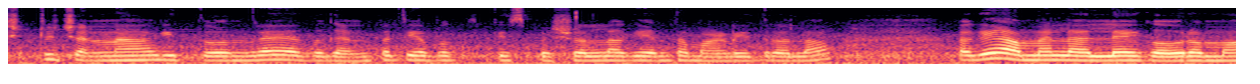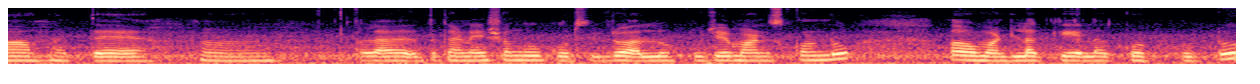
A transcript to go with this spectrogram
ಎಷ್ಟು ಚೆನ್ನಾಗಿತ್ತು ಅಂದರೆ ಅದು ಗಣಪತಿ ಹಬ್ಬಕ್ಕೆ ಸ್ಪೆಷಲ್ಲಾಗಿ ಅಂತ ಮಾಡಿದ್ರಲ್ಲ. ಹಾಗೆ ಆಮೇಲೆ ಅಲ್ಲೇ ಗೌರಮ್ಮ ಮತ್ತು ಅದು ಗಣೇಶಂಗೂ ಕೂರಿಸಿದ್ರು, ಅಲ್ಲೂ ಪೂಜೆ ಮಾಡಿಸ್ಕೊಂಡು ಮಡ್ಲಕ್ಕೆ ಎಲ್ಲ ಕೊಟ್ಬಿಟ್ಟು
